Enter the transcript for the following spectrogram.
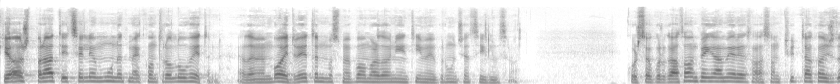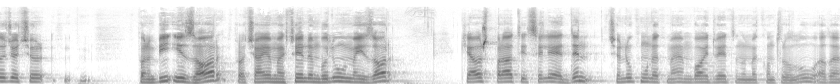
kjo është për atë i cili mundet me kontrolu vetën, edhe me mbajt vetën, mos me po mardhonjë intime i grunë që cilë mësë Kurse kur ka thonë pejgamberi salasën, ty të takon shdoj që Përmbi izar, pra që ajo me qenë mbulume me izar, kjo është për atë i cili e din që nuk mundet me mbajt veten dhe me kontrollu edhe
